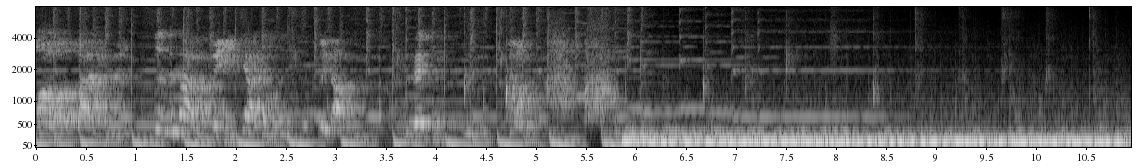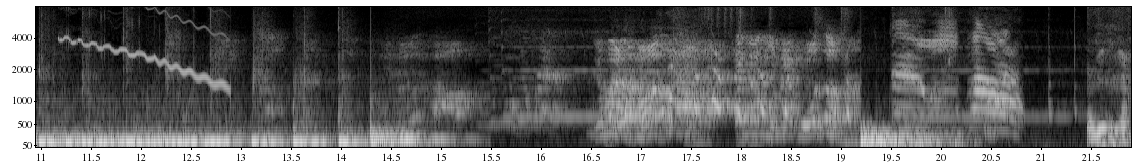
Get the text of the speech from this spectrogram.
二三四，试试看每一下都是你的最大的。对，四六感觉怎么样？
